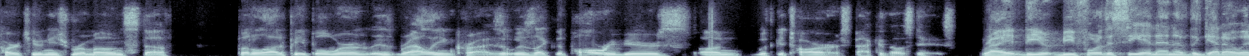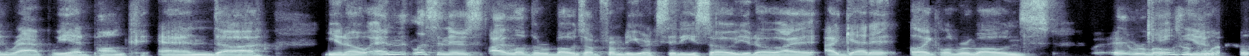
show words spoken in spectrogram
cartoonish Ramon stuff but a lot of people were rallying cries it was like the Paul Revere's on with guitars back in those days right the before the cnn of the ghetto and rap we had punk and uh you know and listen there's i love the ramones i'm from new york city so you know i i get it like the ramones Hey, Ramones were know-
